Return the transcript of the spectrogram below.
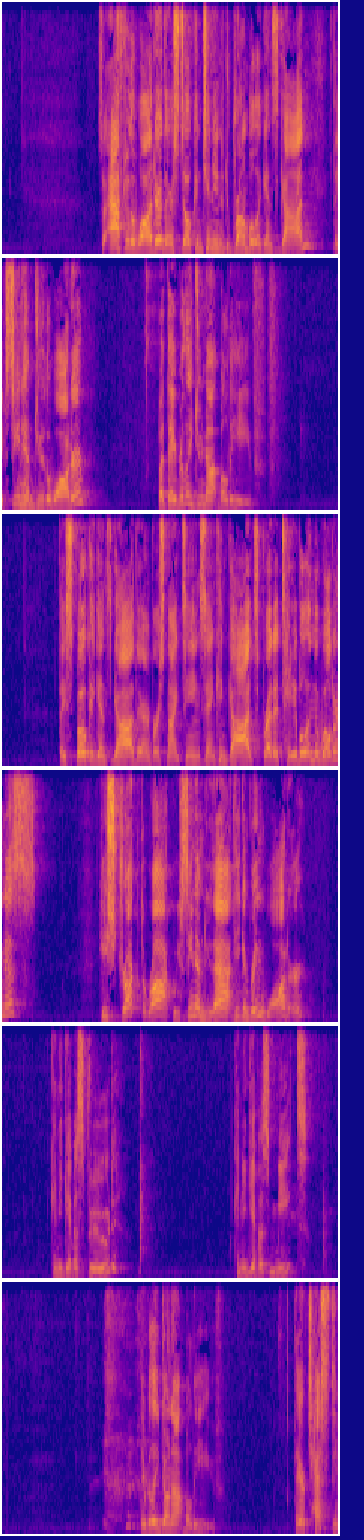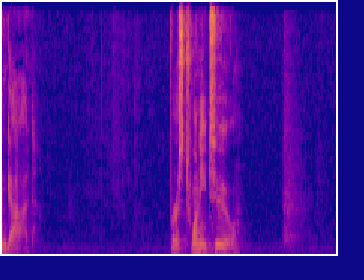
So after the water, they're still continuing to grumble against God. They've seen him do the water, but they really do not believe. They spoke against God there in verse 19, saying, Can God spread a table in the wilderness? He struck the rock. We've seen him do that. He can bring water. Can he give us food? Can he give us meat? They really do not believe. They are testing God. Verse 22.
